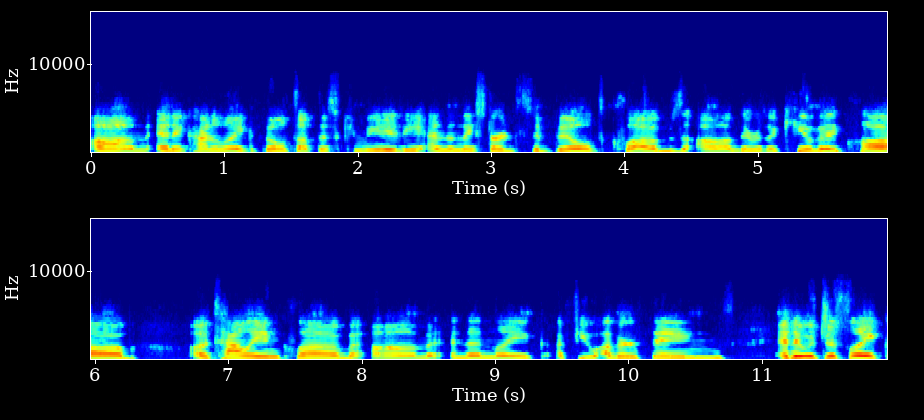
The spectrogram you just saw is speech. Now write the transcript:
Um, and it kind of like built up this community. And then they started to build clubs. Um, there was a Cuban club, Italian club, um, and then like a few other things. And it was just like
